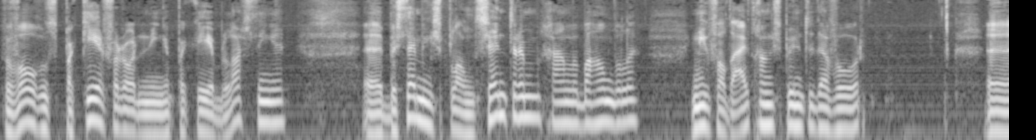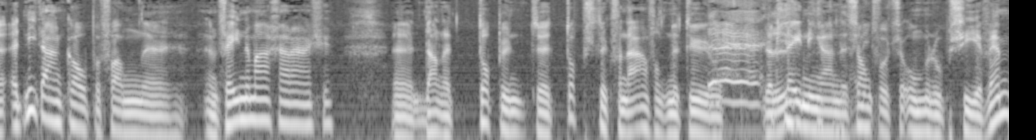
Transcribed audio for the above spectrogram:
Vervolgens parkeerverordeningen, parkeerbelastingen. Bestemmingsplan Centrum gaan we behandelen. In ieder geval de uitgangspunten daarvoor. Eh, het niet aankopen van eh, een Venema garage. Eh, dan het toppunt, topstuk van de avond natuurlijk. De lening aan de Zandvoortse omroep CFM.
